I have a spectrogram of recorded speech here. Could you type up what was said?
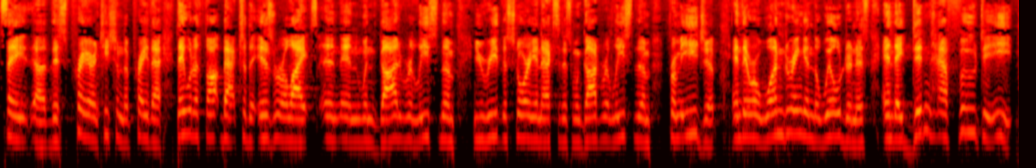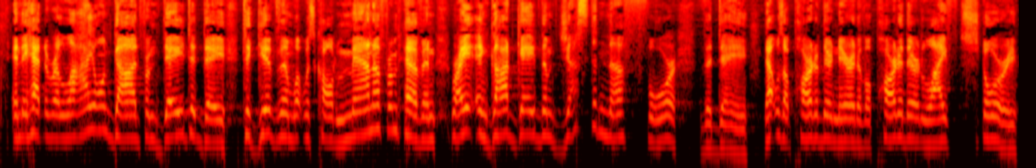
say uh, this prayer and teach them to pray that, they would have thought back to the Israelites. And, and when God released them, you read the story in Exodus, when God released them from Egypt, and they were wandering in the wilderness, and they didn't have food to eat. And they had to rely on God from day to day to give them what was called manna from heaven, right? And God gave them just enough for the day. That was a part of their narrative, a part of their life story.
